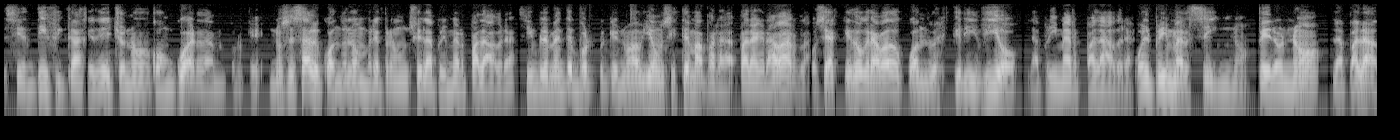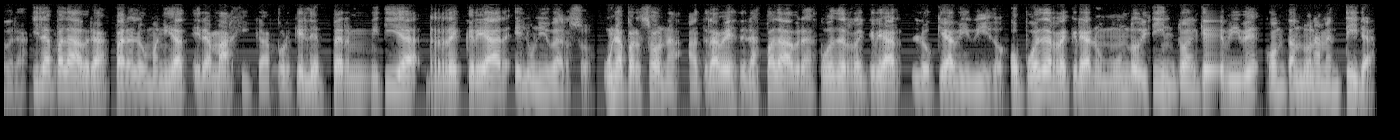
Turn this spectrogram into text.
científicas que de hecho no concuerdan, porque no se sabe cuándo el hombre pronunció la primera palabra, simplemente porque no había un sistema para, para grabarla. O sea, quedó grabado cuando escribió la primera palabra o el primer signo, pero no la palabra. Y la palabra para la humanidad era mágica porque le permitía recrear el universo. Una persona a través de las palabras puede recrear lo que ha vivido o puede recrear un mundo distinto al que vive contando una mentira.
